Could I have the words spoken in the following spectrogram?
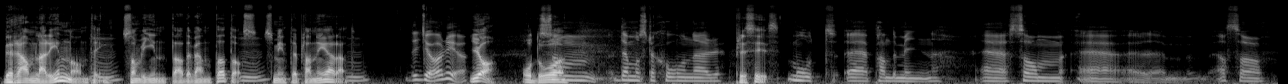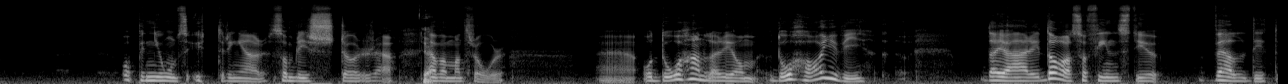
det ramlar in någonting som vi inte hade väntat oss, Mm. som inte är planerat. Det gör det ju. Ja, och då, Som demonstrationer precis. mot eh, pandemin. Eh, som eh, alltså opinionsyttringar som blir större Ja. än vad man tror. Eh, och då handlar det ju om, då har ju vi, där jag är idag så finns det ju väldigt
